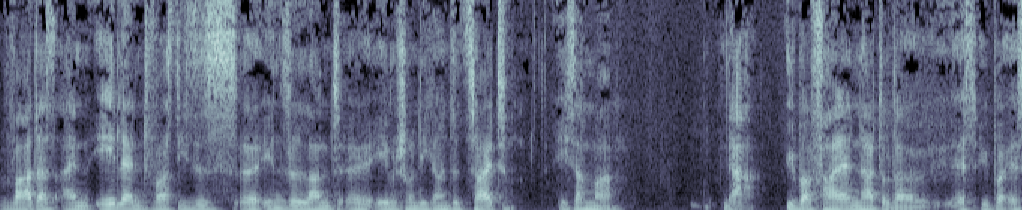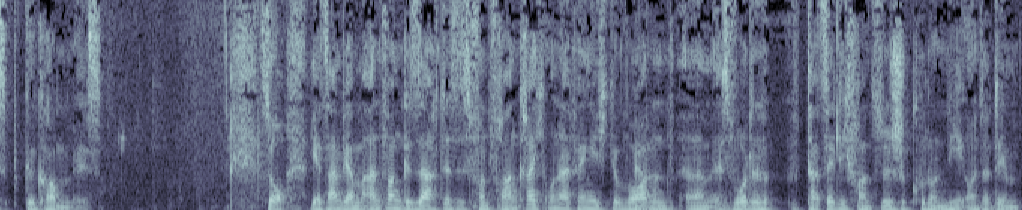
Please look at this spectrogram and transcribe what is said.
war das ein Elend, was dieses äh, Inselland äh, eben schon die ganze Zeit, ich sag mal, ja, überfallen hat oder es über es gekommen ist. So, jetzt haben wir am Anfang gesagt, es ist von Frankreich unabhängig geworden. Ähm, es wurde tatsächlich französische Kolonie unter dem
